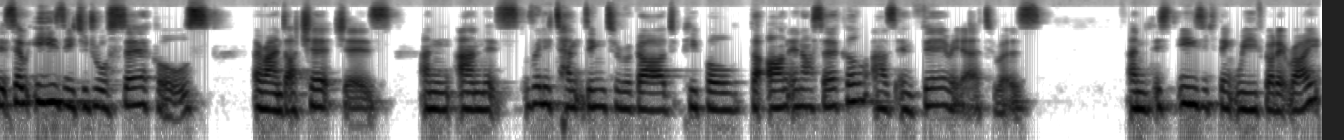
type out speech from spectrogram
It's so easy to draw circles around our churches. And, and it's really tempting to regard people that aren't in our circle as inferior to us. And it's easy to think we've got it right.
